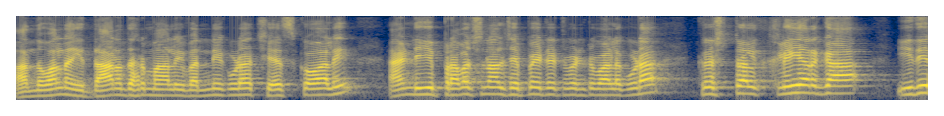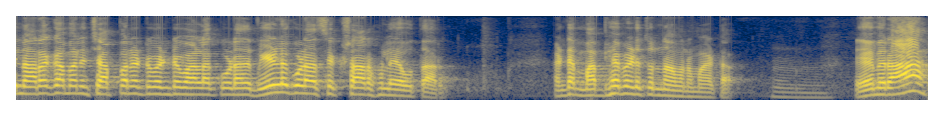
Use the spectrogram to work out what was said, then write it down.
అందువలన ఈ దాన ధర్మాలు ఇవన్నీ కూడా చేసుకోవాలి. అండ్ ఈ ప్రవచనాలు చెప్పేటటువంటి వాళ్ళు కూడా క్రిస్టల్ క్లియర్గా ఇది నరకమని చెప్పనటువంటి వాళ్ళకు కూడా వీళ్ళు కూడా శిక్షార్హులే అవుతారు. అంటే మభ్య పెడుతున్నాం అనమాట ఏమిరా?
